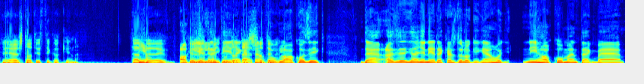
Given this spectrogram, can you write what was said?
Ez statisztika kéne. Tehát ja. Aki ezzel ténylegesen foglalkozik, de az egy nagyon érdekes dolog, igen, hogy néha a kommentekben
